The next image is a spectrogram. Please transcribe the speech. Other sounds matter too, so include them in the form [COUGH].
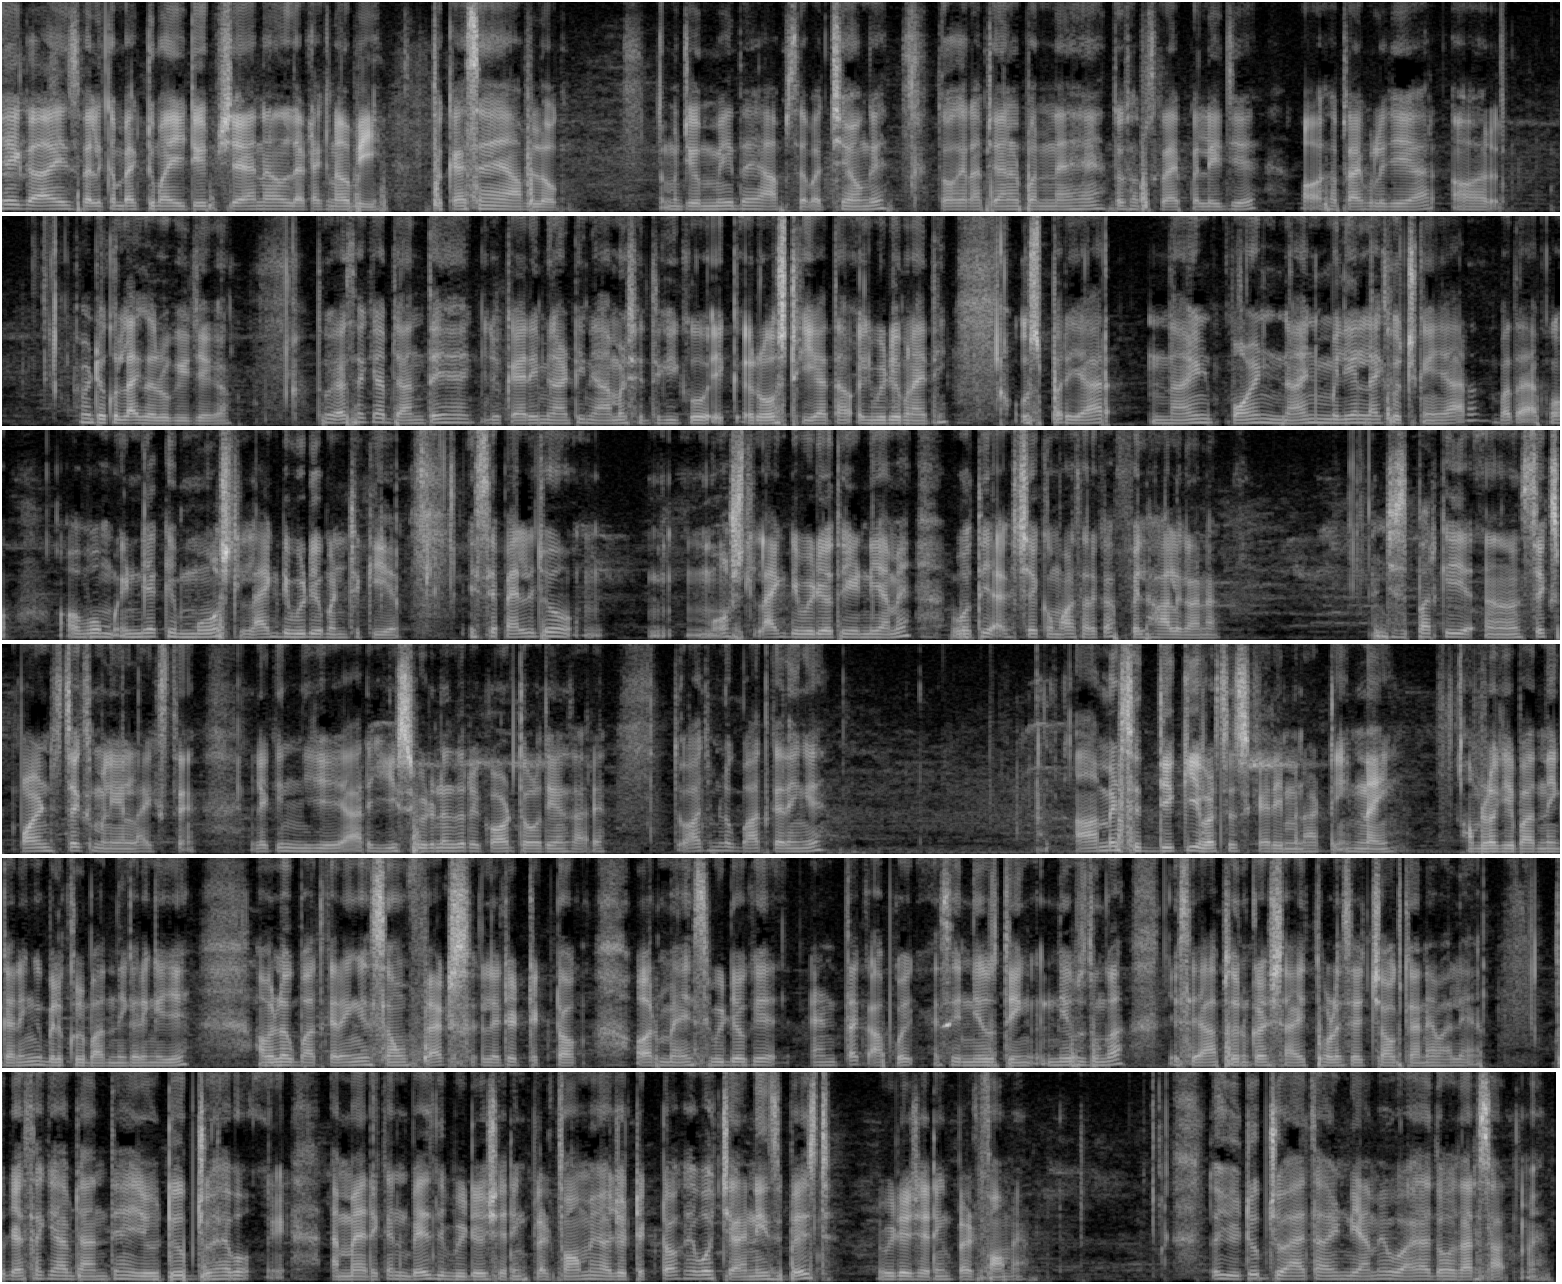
Hey guys welcome back to my YouTube channel the Technobee तो कैसे हैं आप लोग? तो मुझे उम्मीद है आप सब अच्छे होंगे। तो अगर आप चैनल पर नए हैं तो सब्सक्राइब कर लीजिए और सब्सक्राइब कर लीजिए यार, और वीडियो को लाइक ज़रूर कीजिएगा। तो जैसा कि आप जानते हैं जो कैरी मिनाटी ने आमिर सिद्दीकी को एक रोस्ट किया था, एक वीडियो बनाई थी, उस पर यार 9.9 मिलियन लाइक्स हो चुके हैं यार, पता है आपको? और वो इंडिया की मोस्ट लाइक्ड वीडियो बन चुकी है। इससे पहले जो मोस्ट लाइक्ड वीडियो थी इंडिया में, वो थी अक्षय कुमार सर का फ़िलहाल गाना। जिस पर कि six point six million likes थे। लेकिन ये यार इस वीडियो ने तो रिकॉर्ड तोड़ दिए सारे। तो आज हम लोग बात करेंगे आमिर सिद्दीकी वर्सेस कैरी मनाटी। नहीं, हम लोग ये बात नहीं करेंगे, बिल्कुल बात नहीं करेंगे ये। हम लोग बात करेंगे सम फैक्ट्स रिलेटेड टिकटॉक और मैं इस वीडियो के एंड तक आपको एक ऐसी न्यूज़ दी न्यूज़ दूँगा, जिसे आप सुनकर शायद थोड़े से चौक जाने वाले हैं। तो जैसा कि आप जानते हैं यूट्यूब जो है वो American based video sharing platform है, और जो टिकटॉक है वो Chinese based video sharing platform है। तो यूट्यूब जो आया था इंडिया में, वो आया था 2007 में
